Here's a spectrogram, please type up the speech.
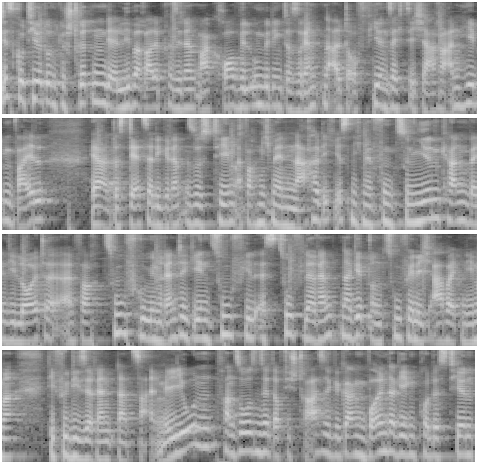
diskutiert und gestritten. Der liberale Präsident Macron will unbedingt das Rentenalter auf 64 Jahre anheben, weil ja, das derzeitige Rentensystem einfach nicht mehr nachhaltig ist, nicht mehr funktionieren kann, wenn die Leute einfach zu früh in Rente gehen, zu viel, es zu viele Rentner gibt und zufällig Arbeitnehmer, die für diese Rentner zahlen. Millionen Franzosen sind auf die Straße gegangen, wollen dagegen protestieren,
